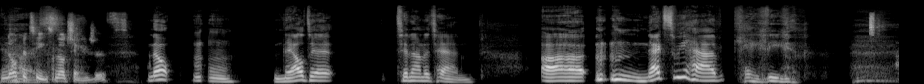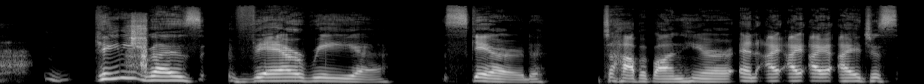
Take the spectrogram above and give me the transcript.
No critiques, no changes. No, mm-mm. nailed it. 10 out of 10. Uh, next, we have Catie. Catie was very scared to hop up on here. And I, I, I, I just,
